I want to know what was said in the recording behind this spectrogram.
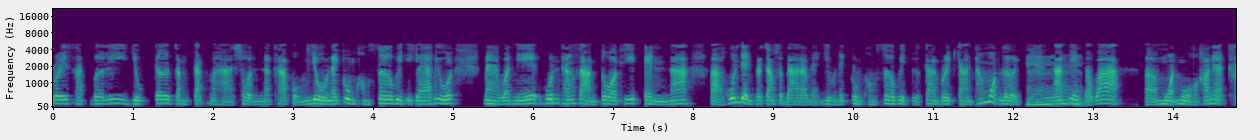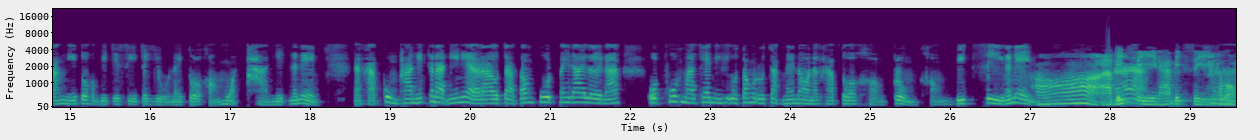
บริษัทเบอร์ลี่ยุคเกอร์จำกัดมหาชนนะครับผมอยู่ในกลุ่มของ service อีกแล้วพี่อู๊ดแหมวันนี้หุ้นทั้งสามตัวที่เป็นหน้าหุ้นเด่นประจำสัปดาห์เราเนี่ยอยู่ในกลุ่มของ service หรือการบริการทั้งหมดเลยนะเพียงแต่ว่า หมวดหมู่ของเขาเนี่ยครั้งนี้ตัวของ BJC จะอยู่ในตัวของหมวดพาณิชย์นั่นเองนะครับกลุ่มพาณิชย์ขนาดนี้เนี่ยเราจะต้องพูดไม่ได้เลยนะโอ้พูดมาแค่นี้พี่อูต้องรู้จักแน่นอนนะครับ ตัวของกลุ่มของ Big C นั่นเองอ๋ออ่า Big C นะ Big C ครับผม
